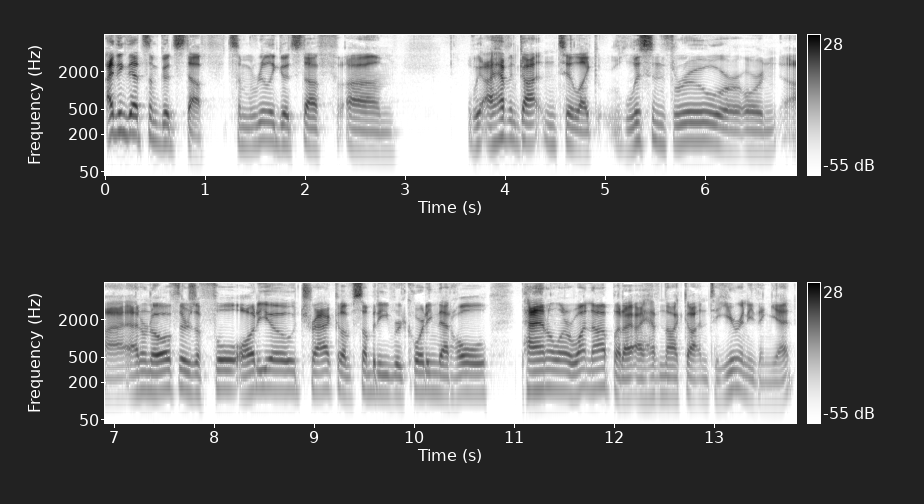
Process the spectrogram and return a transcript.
I think that's some good stuff. Some really good stuff. Um, we, I haven't gotten to like listen through or or I, I don't know if there's a full audio track of somebody recording that whole panel or whatnot, but I, I have not gotten to hear anything yet.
